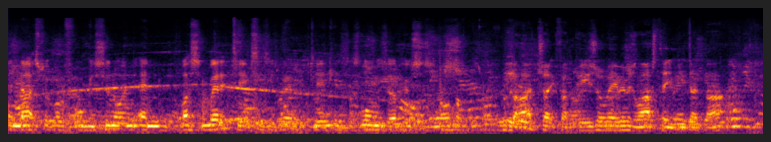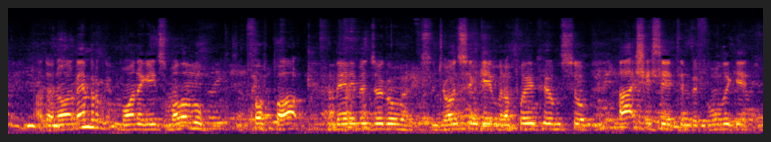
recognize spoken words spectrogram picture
And that's what we're focusing on. And listen, where it takes us is where it will take us, as long as our house is in order. Got that trick for Paisley. When was the last time you did that? I don't know. I remember him getting one against Motherwell at Fir Park many moons ago. St Johnstone game when I played with him. So I actually said to him before the game,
